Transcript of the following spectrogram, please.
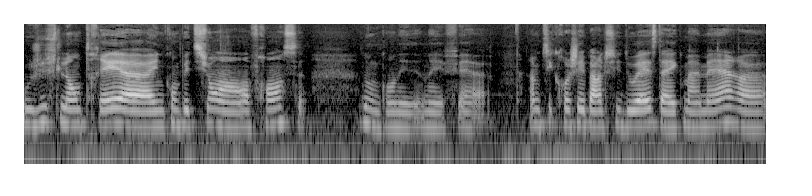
ou juste l'entrée à une compétition en, France. Donc on, est, avait fait euh, un petit crochet par le sud-ouest avec ma mère. Euh,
